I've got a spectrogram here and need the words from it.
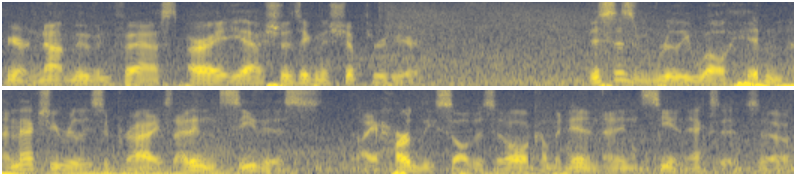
We are not moving fast. Alright, yeah, I should have taken the ship through here. This is really well hidden. I'm actually really surprised. I didn't see this. I hardly saw this at all coming in. I didn't see an exit, so...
